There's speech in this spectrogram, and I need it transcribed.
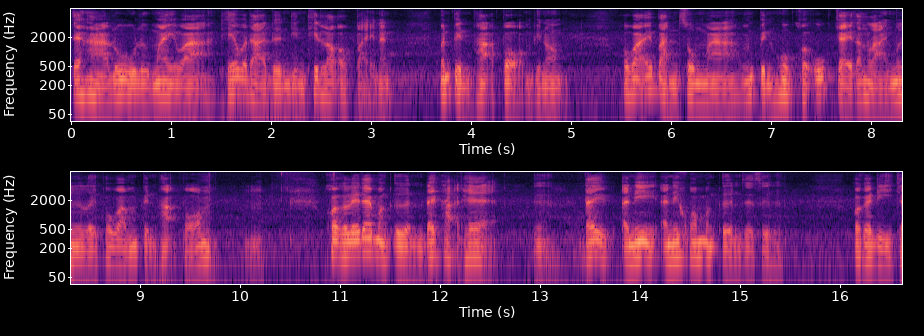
แต่หารู้หรือไม่ว่าเทวดาเดินดินที่เราเอาไปนั้น มันเป็นพระปลอมพี่น้อง เพราะว่าไอ้บันทรงมา มันเป็นหูคอยอุกใจตั้งหลายมือเลย เพราะว่ามันเป็นพระปลอมคอยก็เลยได้บังเอิญได้พระแท้ ได้อันนี้อันนี้ความบังเอิญซื่อๆเพราะก็ดีใจ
